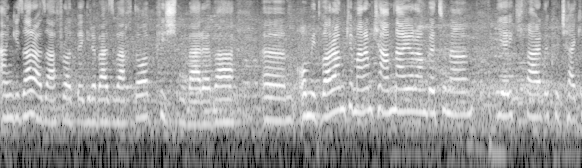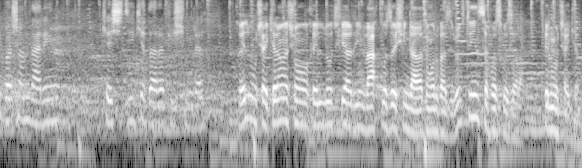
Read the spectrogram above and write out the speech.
انگیزه رو از افراد بگیره. بعضی وقتا پیش می‌بره و امیدوارم که منم کم نیارم بتونم. یک فرد کوچکی باشم در این کشتی که داره پیش میره. خیلی متشکرم از شما. خیلی لطف کردین. وقت گذاشتین. دعوت ما رو پذیرفتین. سپاسگزارم. خیلی متشکرم.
